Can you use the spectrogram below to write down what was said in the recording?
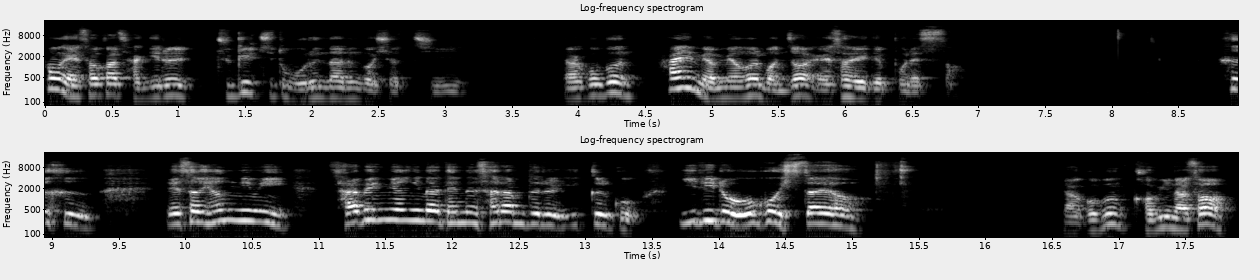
형 에서가 자기를 죽일지도 모른다는 것이었지. 야곱은 하인 몇 명을 먼저 에서에게 보냈어. 흐흐, 에서 형님이 400명이나 되는 사람들을 이끌고 이리로 오고 있어요. 야곱은 겁이 나서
